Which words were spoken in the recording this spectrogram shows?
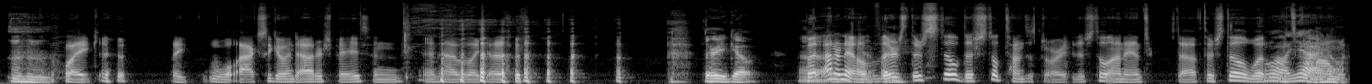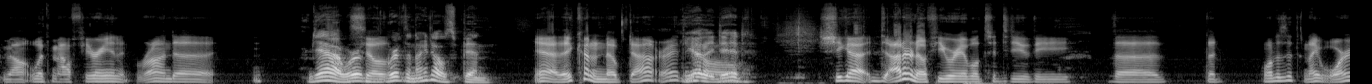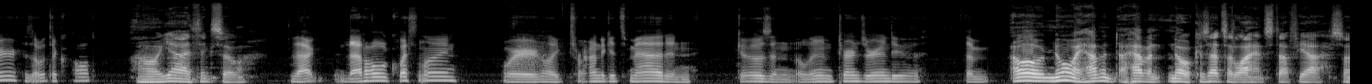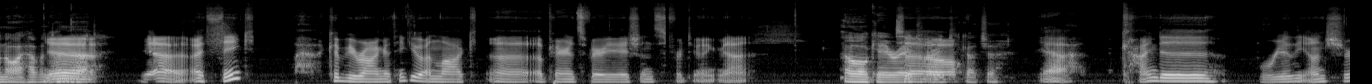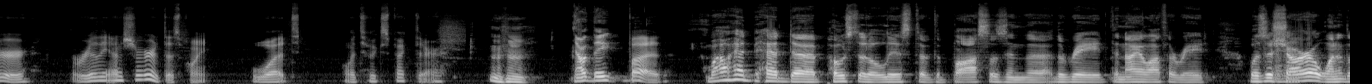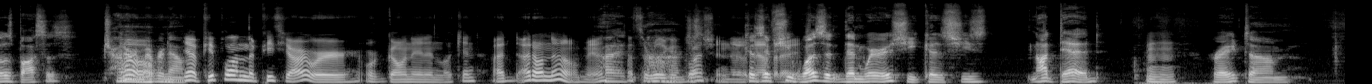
hmm like like we'll actually go into outer space and and have like a There you go. but I Uh, don't know. kinda. There's there's still there's still tons of story. There's still unanswered stuff. There's still what, Well, what's yeah, going on with Mal with Malfurion and Rhonda. yeah. Where so- where have the night elves been? Yeah, they kind of noped out, right? yeah, they all- did. She got. I don't know if you were able to do the the the what is it? The Night Warrior? Is that what they're called? Oh yeah, I think so. that that whole quest line where like Tyrande gets mad and goes and Elune turns her into the Oh no, I haven't. I haven't. No, because that's alliance stuff. Yeah. So no, I haven't done yeah that. yeah I think I could be wrong. I think you unlock uh, appearance variations for doing that. Oh, okay, right, So- right. Gotcha. Yeah, kind of really unsure, really unsure at this point what what to expect there. Mm-hmm. Now they But WoW had had uh, posted a list of the bosses in the the raid, the Ny'alotha raid. Was Azshara one of those bosses? I'm trying to remember now. Yeah, people on the PTR were were going in and looking. I, I don't know, man. I- That's a really uh, good just- question. Because if she I- wasn't, then where is she? Because she's not dead, Mhm. right? Um,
